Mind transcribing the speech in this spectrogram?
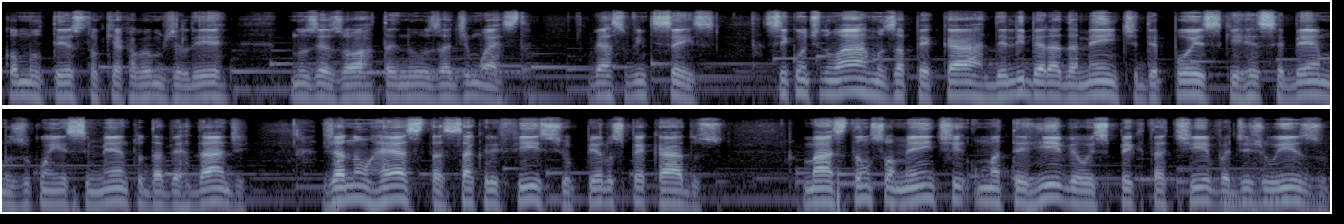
como o texto que acabamos de ler nos exorta e nos admoesta. Verso 26. Se continuarmos a pecar deliberadamente depois que recebemos o conhecimento da verdade, já não resta sacrifício pelos pecados, mas tão somente uma terrível expectativa de juízo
